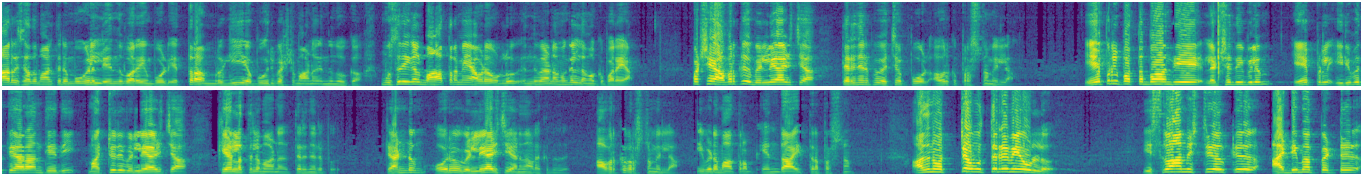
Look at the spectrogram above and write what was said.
ആറ് ശതമാനത്തിന് മുകളിൽ എന്ന് പറയുമ്പോൾ എത്ര മൃഗീയ ഭൂരിപക്ഷമാണ് എന്ന് നോക്കുക. മുസ്ലിങ്ങൾ മാത്രമേ അവിടെ ഉള്ളൂ എന്ന് വേണമെങ്കിൽ നമുക്ക് പറയാം. പക്ഷേ അവർക്ക് വെള്ളിയാഴ്ച തിരഞ്ഞെടുപ്പ് വെച്ചപ്പോൾ അവർക്ക് പ്രശ്നമില്ല. ഏപ്രിൽ പത്തൊമ്പതാം തീയതി ലക്ഷദ്വീപിലും ഏപ്രിൽ ഇരുപത്തിയാറാം തീയതി മറ്റൊരു വെള്ളിയാഴ്ച കേരളത്തിലുമാണ് തിരഞ്ഞെടുപ്പ്. രണ്ടും ഓരോ വെള്ളിയാഴ്ചയാണ് നടക്കുന്നത്. അവർക്ക് പ്രശ്നമില്ല. ഇവിടെ മാത്രം എന്താ ഇത്ര പ്രശ്നം? അതിനൊറ്റ ഉത്തരമേ ഉള്ളൂ. ഇസ്ലാമിസ്റ്റുകൾക്ക് അടിമപ്പെട്ട്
